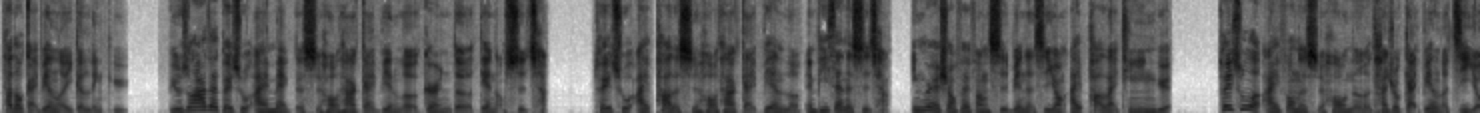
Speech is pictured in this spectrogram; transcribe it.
它都改变了一个领域。比如说，他在推出 iMac 的时候，它改变了个人的电脑市场；推出 iPod 的时候，它改变了 MP3 的市场，音乐消费方式变得是用 iPod 来听音乐。推出了 iPhone 的时候呢，它就改变了既有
